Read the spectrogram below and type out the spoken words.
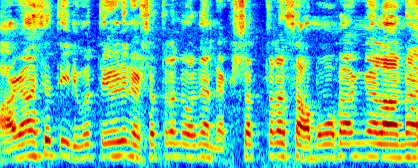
ആകാശത്ത് ഇരുപത്തേഴ് നക്ഷത്രം എന്ന് പറഞ്ഞാൽ നക്ഷത്ര സമൂഹങ്ങളാണ്.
